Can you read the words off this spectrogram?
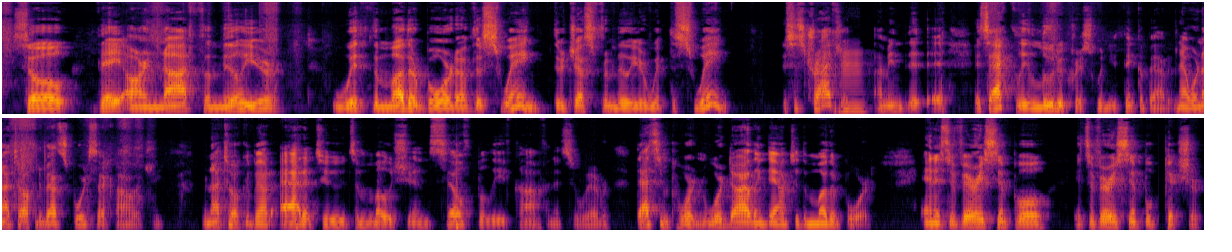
So they are not familiar with the motherboard of the swing. They're just familiar with the swing. This is tragic. Mm. I mean, it, it's actually ludicrous when you think about it. Now, we're not talking about sports psychology. We're not talking about attitudes, emotions, self belief, confidence, or whatever. That's important. We're dialing down to the motherboard. And it's a very simple, it's a very simple picture.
